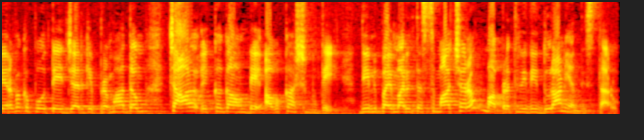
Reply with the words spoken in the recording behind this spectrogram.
తెరవకపోతే జరిగే ప్రమాదం చాలా ఎక్కువగా ఉండే అవకాశం ఉంది. దీనిపై మరింత సమాచారం మా ప్రతినిధి దురాని అందిస్తారు.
